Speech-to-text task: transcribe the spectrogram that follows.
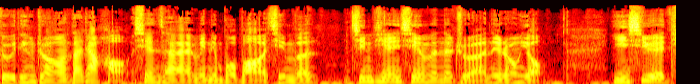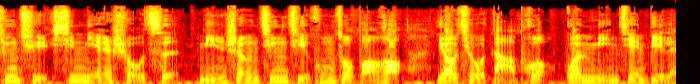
各位听众，大家好，现在为您播报新闻。今天新闻的主要内容有：尹锡悦听取新年首次民生经济工作报告，要求打破官民间壁垒；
